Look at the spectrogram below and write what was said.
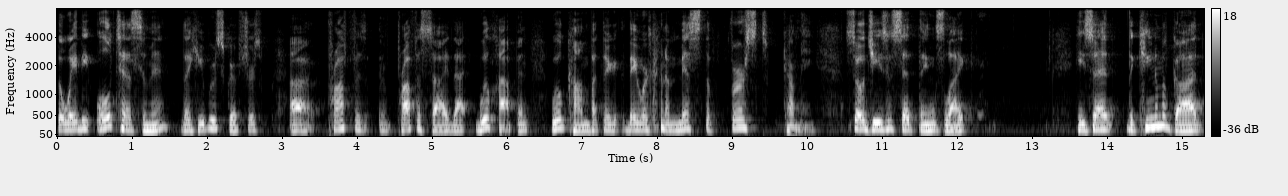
the way the Old Testament, the Hebrew scriptures, uh, prophes- prophesy that will happen, will come, but they, they were going to miss the first coming. So Jesus said things like, He said, the kingdom of God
